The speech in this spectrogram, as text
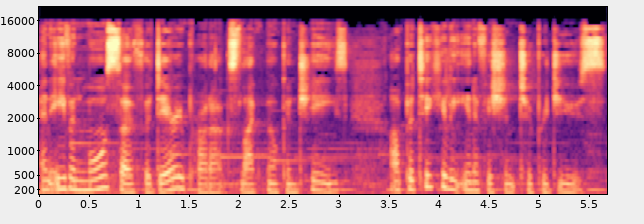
and even more so for dairy products like milk and cheese, are particularly inefficient to produce.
